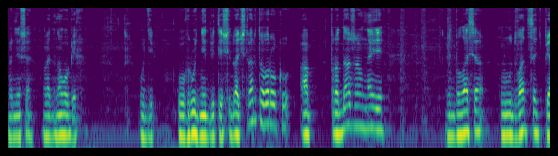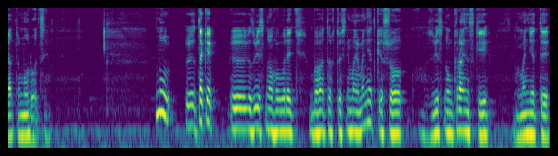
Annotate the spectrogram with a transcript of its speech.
верніше, введено в обіг у, ді- у грудні 2024 року, а продажа в неї відбулася у 2025 році. Ну, е, так як, е, звісно, говорять багато хто знімає монетки, що, звісно, українські монети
